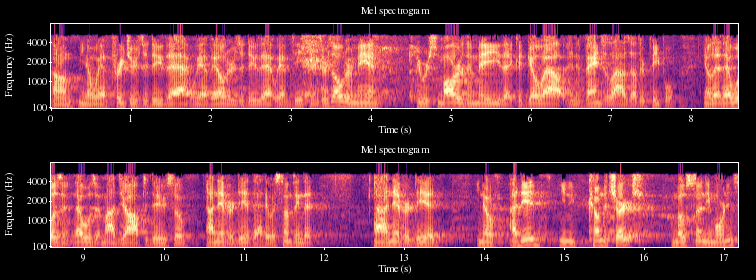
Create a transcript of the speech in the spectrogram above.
Um, you know, we have preachers to do that. We have elders to do that. We have deacons. There's older men who were smarter than me that could go out and evangelize other people. You know, that, that wasn't that wasn't my job to do, so I never did that. It was something that I never did. You know, I did you know, come to church most Sunday mornings.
